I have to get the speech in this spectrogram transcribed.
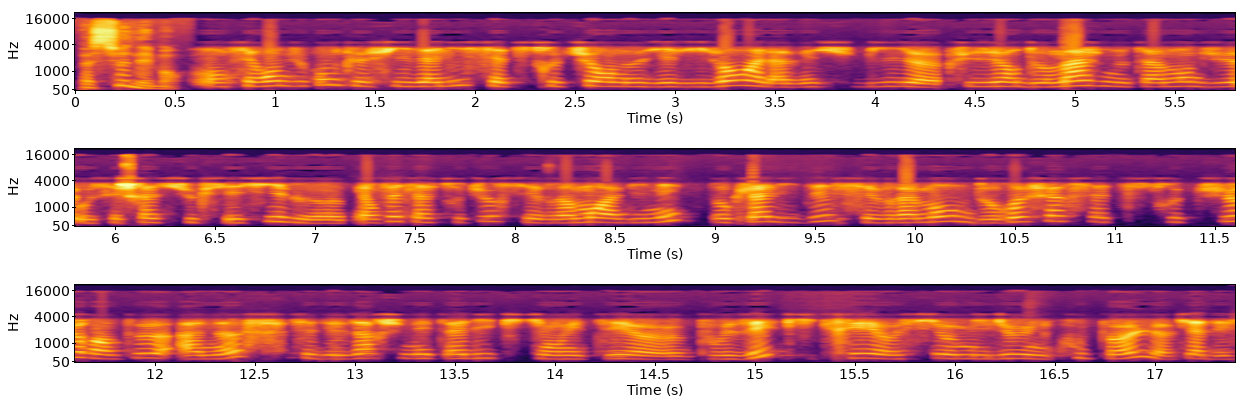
Passionnément. On s'est rendu compte que Physalis, cette structure en osier vivant, elle avait subi euh, plusieurs dommages, notamment dus aux sécheresses successives. Et en fait, la structure s'est vraiment abîmée. Donc là, l'idée, c'est vraiment de refaire cette structure un peu à neuf. C'est des arches métalliques qui ont été euh, posées, qui créent aussi au milieu une coupole. Il y a des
